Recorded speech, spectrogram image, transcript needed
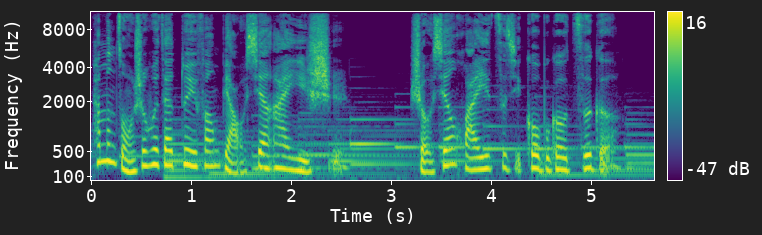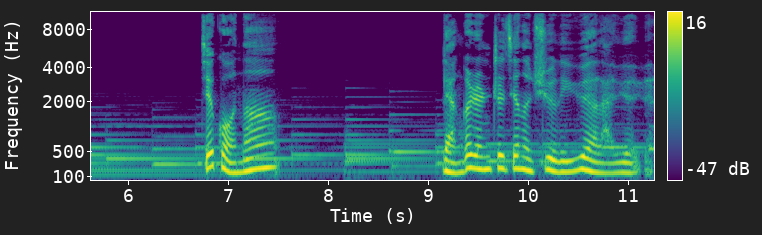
他们总是会在对方表现爱意时，首先怀疑自己够不够资格。结果呢，两个人之间的距离越来越远，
